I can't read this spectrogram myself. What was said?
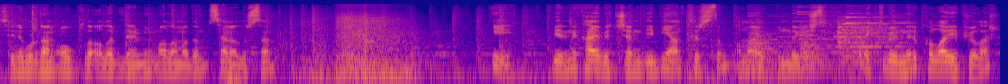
Seni buradan okla alabilir miyim? Alamadım. Sen alırsan. İyi. Birini kaybedeceğim diye bir an tırstım ama yok bunu da geçtik. Demek ki bölümleri kolay yapıyorlar.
